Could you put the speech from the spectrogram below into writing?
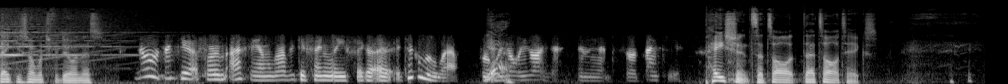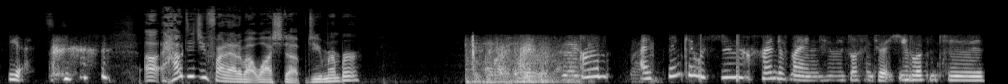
Thank you so much for doing this. No, thank you for asking. I'm glad we could finally figure it out. It took a little while, but Yeah. we got, we got here in the end. So thank you. Patience. That's all. That's all it takes. Yes. Uh, how did you find out about Washed Up? Do you remember? um, I think it was through a friend of mine who was listening to it. He listened to.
